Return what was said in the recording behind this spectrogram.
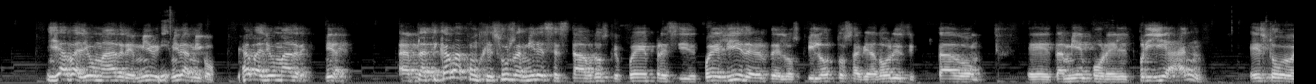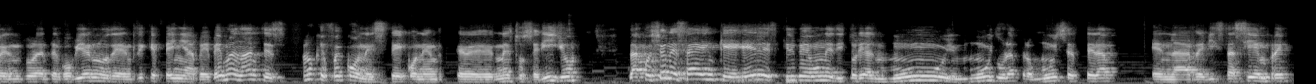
ya valió madre, mira, amigo, ya valió madre. Mira, eh, platicaba con Jesús Ramírez Estabros, que fue, fue líder de los pilotos aviadores, diputado eh, también por el PRIAN, esto durante el gobierno de Enrique Peña Bebé, bueno, antes creo que fue con, este, con Ernesto Cerillo, la cuestión está en que él escribe una editorial muy, muy dura, pero muy certera en la revista Siempre.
